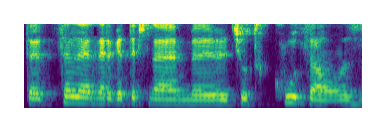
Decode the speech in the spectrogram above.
te cele energetyczne ciut kłócą z,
